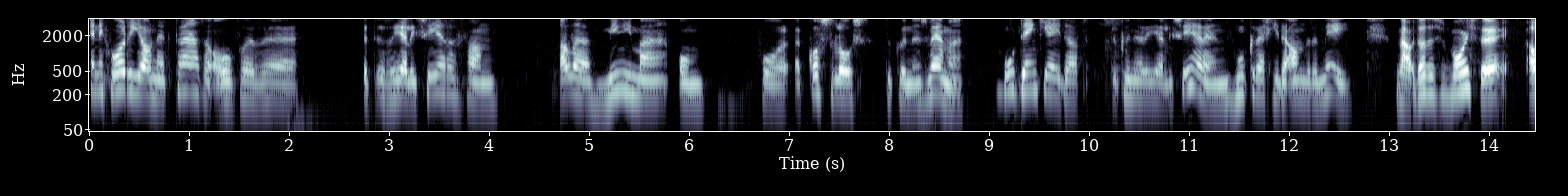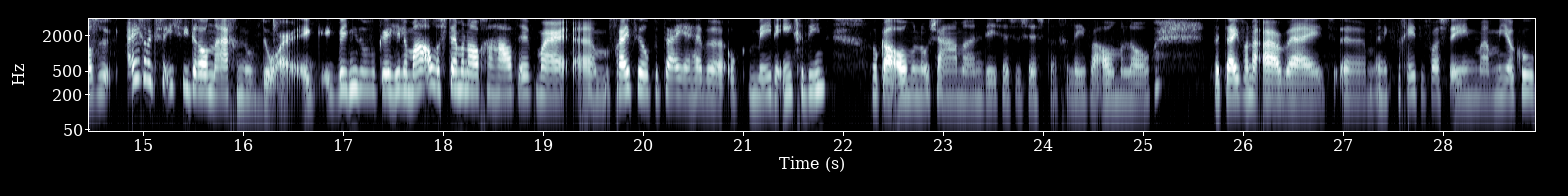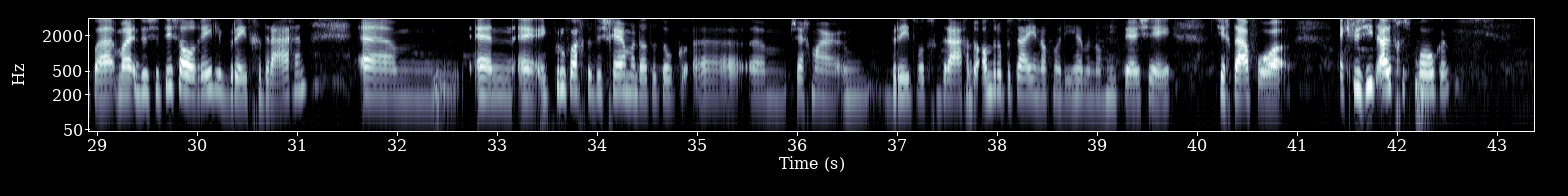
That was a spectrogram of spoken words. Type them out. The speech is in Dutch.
En ik hoorde jou net praten over eh, het realiseren van alle minima om voor uh, kosteloos te kunnen zwemmen. Hoe denk jij dat te kunnen realiseren en hoe krijg je de anderen mee? Nou, dat is het mooiste. Als eigenlijk is die er al nagenoeg door. Ik, ik weet niet of ik helemaal alle stemmen al gehaald heb, maar um, vrij veel partijen hebben ook mede ingediend. Lokaal Almelo samen, D66, Leven Almelo, Partij van de Arbeid. Um, en ik vergeet er vast één, maar Mia Culpa. Maar, dus het is al redelijk breed gedragen. Um, en uh, ik proef achter de schermen dat het ook uh, zeg maar een breed wordt gedragen door andere partijen nog, maar die hebben nog niet per se zich daarvoor expliciet uitgesproken.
